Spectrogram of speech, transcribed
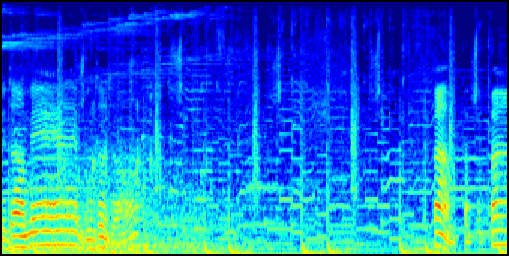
그 다음에 문서죠. 빰빰빰빰.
